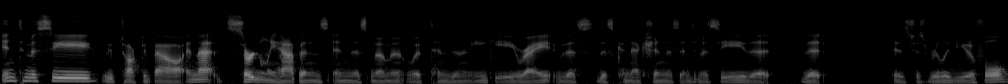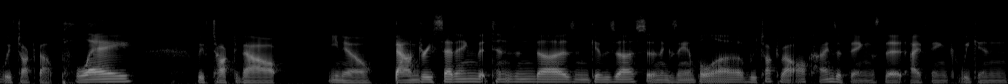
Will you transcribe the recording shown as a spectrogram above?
intimacy. We've talked about, and that certainly happens in this moment with Tenzin and Iki, right? This this connection, this intimacy that that is just really beautiful. We've talked about play. We've talked about, you know, boundary setting that Tenzin does and gives us an example of. We've talked about all kinds of things that I think we can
